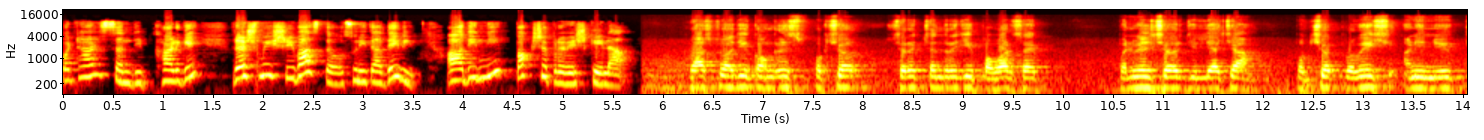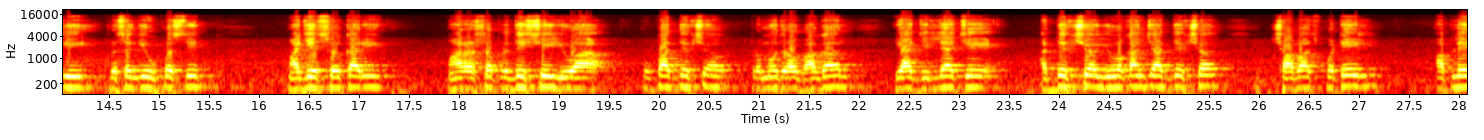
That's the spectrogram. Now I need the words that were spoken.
पठाण संदीप खाडगे रश्मी श्रीवास्तव सुनीता देवी आदींनी पक्ष प्रवेश केला. राष्ट्रवादी काँग्रेस पक्ष शरदचंद्रजी पवारसाहेब पनवेल शहर जिल्ह्याच्या पक्ष प्रवेश आणि नियुक्ती प्रसंगी उपस्थित माझे सहकारी महाराष्ट्र प्रदेशचे युवा उपाध्यक्ष प्रमोदराव बागल या जिल्ह्याचे अध्यक्ष युवकांचे अध्यक्ष शाबाज पटेल आपले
